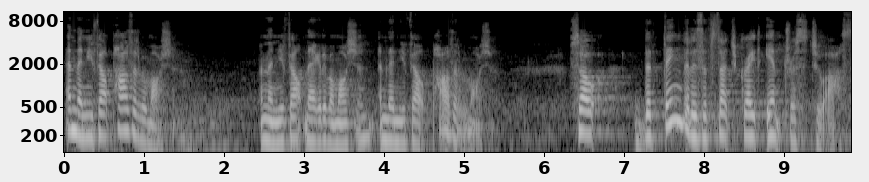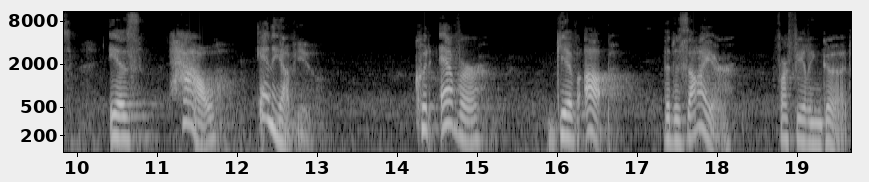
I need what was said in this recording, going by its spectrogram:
And then you felt positive emotion. And then you felt negative emotion. And then you felt positive emotion so the thing that is of such great interest to us is how any of you could ever give up the desire for feeling good.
